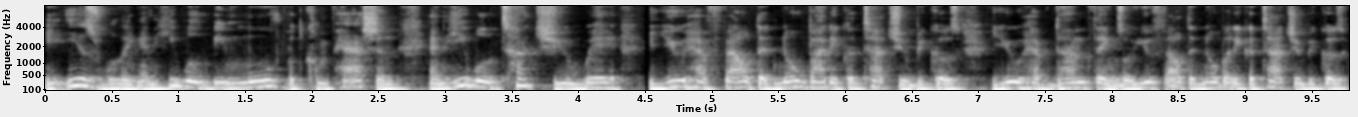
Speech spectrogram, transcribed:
He is willing and He will be moved with compassion and He will touch you where you have felt that nobody could touch you because you have done things or you felt that nobody could touch you because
